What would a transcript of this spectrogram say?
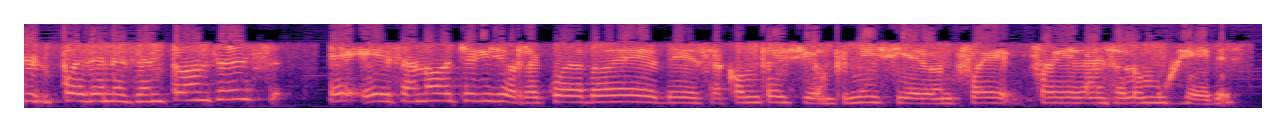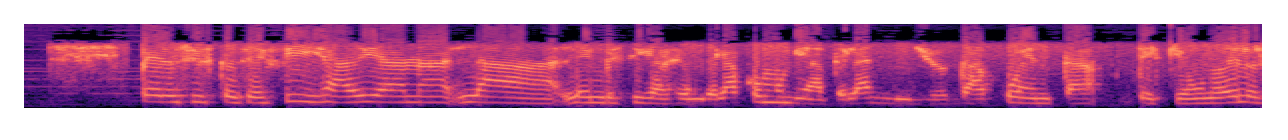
Pues en ese entonces, e, esa noche que yo recuerdo de, esa confesión que me hicieron fue, fue eran solo mujeres. Pero si usted se fija, Diana, la, la investigación de la comunidad del anillo da cuenta de que uno de los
